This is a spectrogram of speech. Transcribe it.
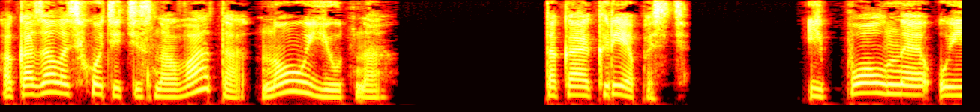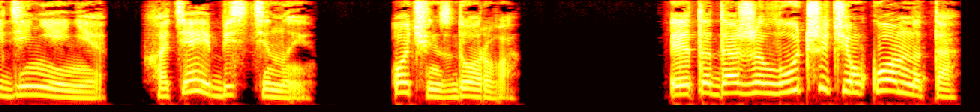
оказалось хоть и тесновато, но уютно. Такая крепость. И полное уединение, хотя и без стены. Очень здорово. «Это даже лучше, чем комната»,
